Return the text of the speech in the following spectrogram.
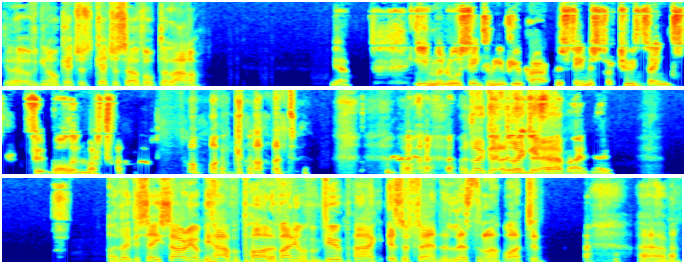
Get out of, you know, get your, get yourself up the ladder. Yeah. Ian Munro said to me, View Park was famous for two things football and murder. Oh my God. oh, I'd like to. I'd like to um, I'd like to say sorry on behalf of Paul if anyone from View Park is offended, listening or watching. Um,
